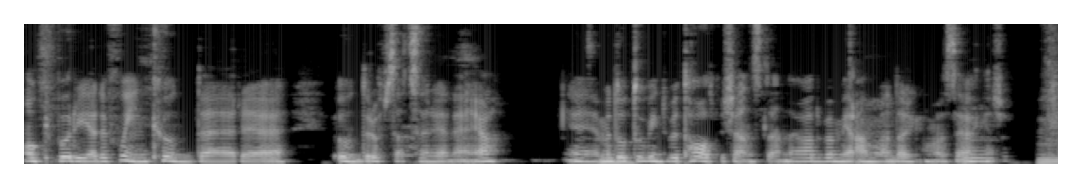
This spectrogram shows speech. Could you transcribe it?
och började få in kunder eh, under uppsatsen redan, ja. Eh, men då tog vi inte betalt för tjänsten. Ja, det var mer användare kan man säga mm. kanske. Mm.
